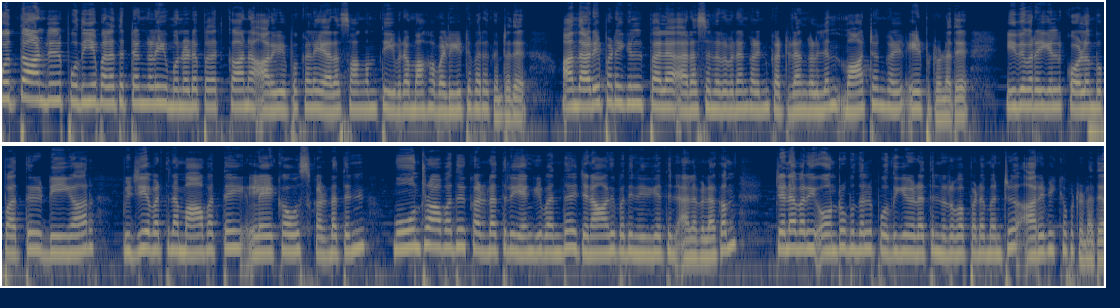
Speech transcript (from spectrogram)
புத்தாண்டில் புதிய பல திட்டங்களை முன்னெடுப்பதற்கான அறிவிப்புகளை அரசாங்கம் தீவிரமாக வெளியிட்டு வருகின்றது. அந்த அடிப்படையில் பல அரசு நிறுவனங்களின் கட்டிடங்களிலும் மாற்றங்கள் ஏற்பட்டுள்ளது. இதுவரையில் கொழும்பு பத்து D R Wijewardena Mawatha Lake House கட்டடத்தின் மூன்றாவது கட்டடத்தில் இயங்கி வந்த ஜனாதிபதி நிதியத்தின் அலுவலகம் ஜனவரி ஒன்று முதல் புதிய இடத்தில் நிறுவப்படும் என்று அறிவிக்கப்பட்டுள்ளது.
